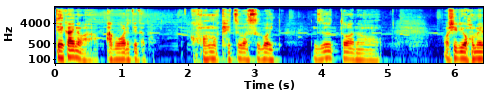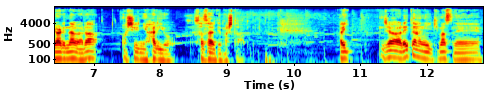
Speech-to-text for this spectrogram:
でかいのが憧れてたと。このケツはすごい。とずっとあのお尻を褒められながらお尻に針を刺されてました。はい。じゃあレターに行きますね。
